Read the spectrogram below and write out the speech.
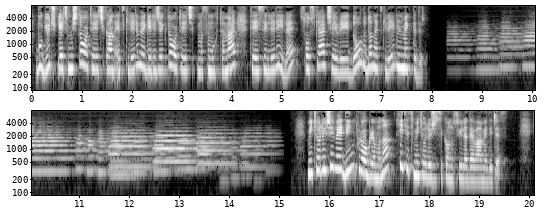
Bu güç geçmişte ortaya çıkan etkileri ve gelecekte ortaya çıkması muhtemel tesirleriyle sosyal çevreyi doğrudan etkileyebilmektedir. Mitoloji ve din programına Hitit mitolojisi konusuyla devam edeceğiz.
